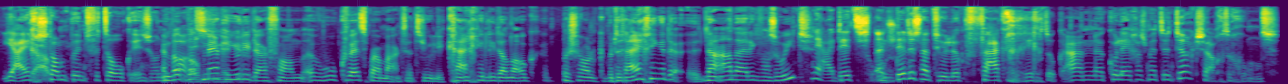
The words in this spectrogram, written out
je eigen standpunt vertolken in zo'n debat. En wat, wat merken jullie daarvan? Hoe kwetsbaar maakt het jullie? Krijgen jullie dan ook persoonlijke bedreigingen naar aanleiding van zoiets? Ja, dit, en dit is natuurlijk vaak gericht ook aan uh, collega's met een Turkse achtergrond.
